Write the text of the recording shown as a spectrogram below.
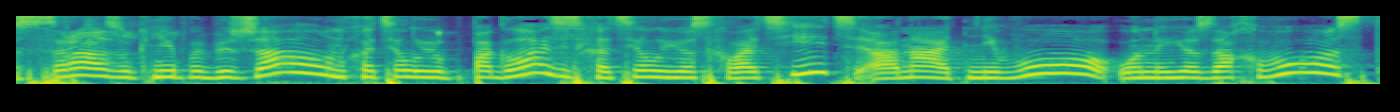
сразу к ней побежал, он хотел ее погладить, хотел ее схватить, она от него, он ее за хвост,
